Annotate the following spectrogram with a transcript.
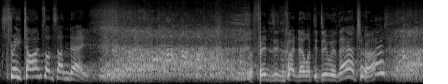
three times on Sunday. the friends didn't quite know what to do with that, right?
